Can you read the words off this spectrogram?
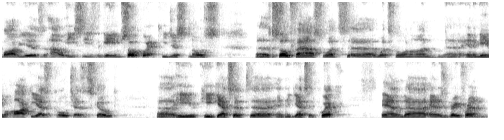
Bobby is and how he sees the game so quick. He just knows. Uh, so fast what's uh, what's going on uh, in a game of hockey as a coach as a scout uh, he he gets it uh, and he gets it quick, and uh, and is a great friend.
